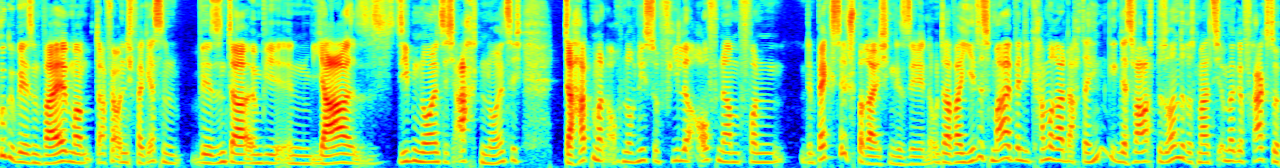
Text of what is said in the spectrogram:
cool gewesen, weil man darf ja auch nicht vergessen, wir sind da irgendwie im Jahr 97, 98, da hat man auch noch nicht so viele Aufnahmen von den Backstage-Bereichen gesehen. Und da war jedes Mal, wenn die Kamera nach dahin ging, das war was Besonderes. Man hat sich immer gefragt, so,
